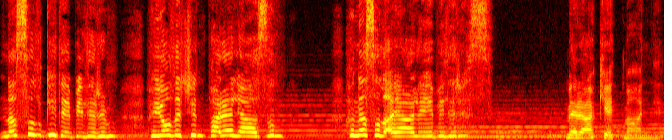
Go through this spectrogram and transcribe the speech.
nasıl gidebilirim? Yol için para lazım. Nasıl ayarlayabiliriz? Merak etme anne.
